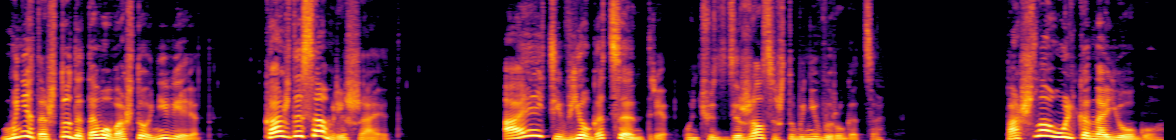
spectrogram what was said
Мне-то что до того, во что они верят? Каждый сам решает. А эти в йога-центре, он чуть сдержался, чтобы не выругаться. Пошла Улька на йогу,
